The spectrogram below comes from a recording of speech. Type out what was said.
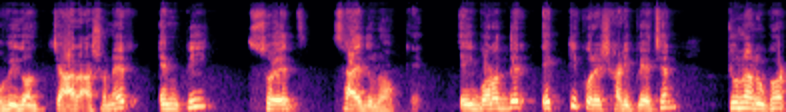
হবিগঞ্জ চার আসনের এমপি সৈয়দ সাইদুল হককে। এই বরাদ্দের একটি করে শাড়ি পেয়েছেন চুনারুঘট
